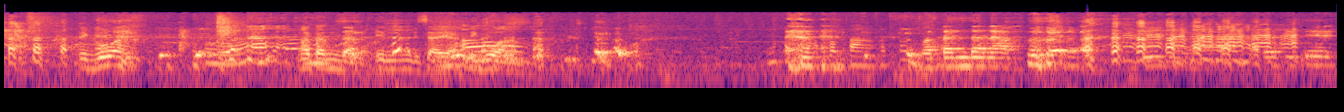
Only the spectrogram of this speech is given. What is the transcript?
Tiguan. Matanda in Bisaya. Tiguan. Matanda na ako. 33,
